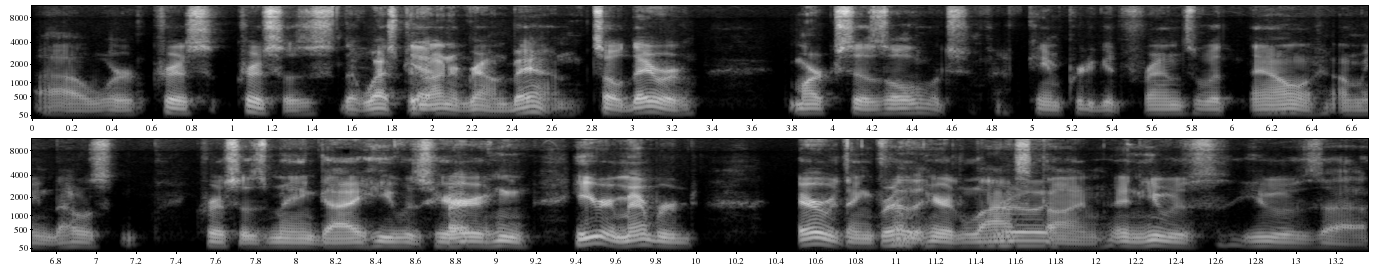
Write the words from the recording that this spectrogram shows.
uh, were Chris Chris's the Western Yeah. Underground Band, so they were Mark Sissel, which I became pretty good friends with now. I mean, that was Chris's main guy. He was here, Right. and he remembered everything from Really? here the last Really? time, and he was he was uh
